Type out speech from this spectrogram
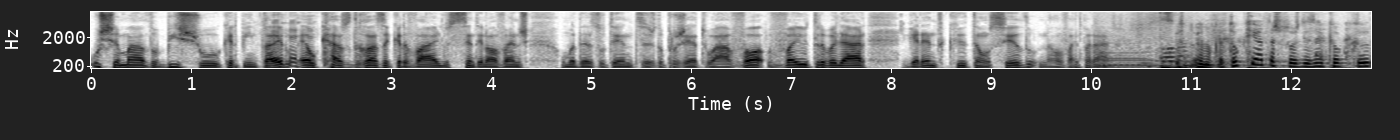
o chamado bicho carpinteiro. é o caso de Rosa Carvalho, 69 anos, uma das utentes do projeto A Avó. Veio trabalhar, garante que tão cedo não vai parar. Eu nunca estou quieta, as pessoas dizem que eu que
